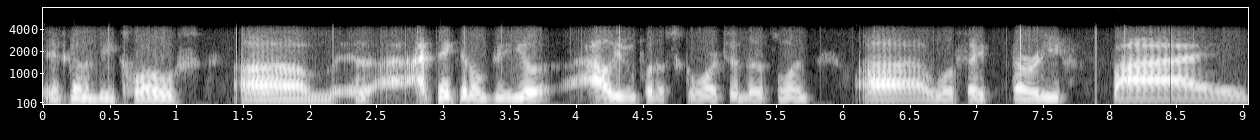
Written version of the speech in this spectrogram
It's going to be close. Um, I think it'll be. You'll, I'll even put a score to this one. Uh, we'll say 35,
